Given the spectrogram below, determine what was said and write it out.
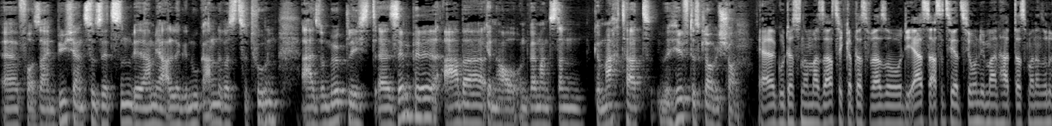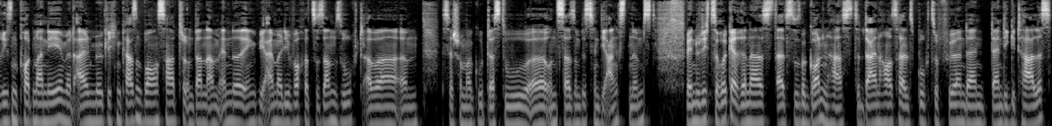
äh, vor seinen Büchern zu sitzen. Wir haben ja alle genug anderes zu tun. Also möglichst äh, simpel, aber genau. Und wenn man es dann gemacht hat, hilft es, glaube ich, schon. Ja, gut, dass du nochmal sagst. Ich glaube, das war so die erste Assoziation, die man hat, dass man dann so ein riesen Portemonnaie mit allen möglichen Kassenbons hat und dann am Ende irgendwie einmal die Woche zusammensucht. Aber ähm, ist ja schon mal gut, dass du äh, uns da so ein bisschen die Angst nimmst. Wenn du dich zurückerinnerst, als du begonnen hast, dein Haushaltsbuch zu führen, dein, dein digitales,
